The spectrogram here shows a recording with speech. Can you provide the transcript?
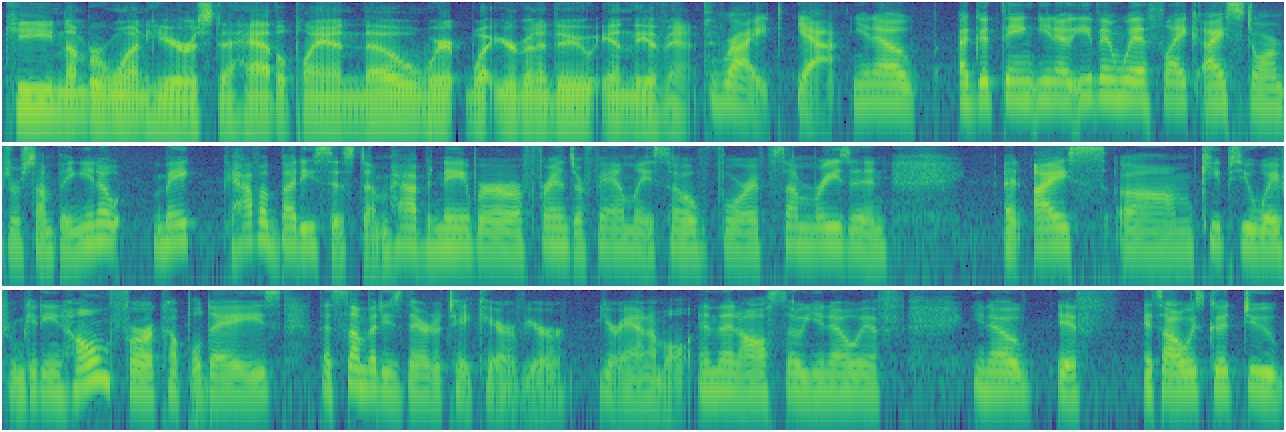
key number one here is to have a plan, know where what you're going to do in the event. Right. Yeah. You know, a good thing, you know, even with like ice storms or something, you know, make have a buddy system, have a neighbor or friends or family. So for if some reason an ice um, keeps you away from getting home for a couple days that somebody's there to take care of your your animal and then also you know if you know if it's always good to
